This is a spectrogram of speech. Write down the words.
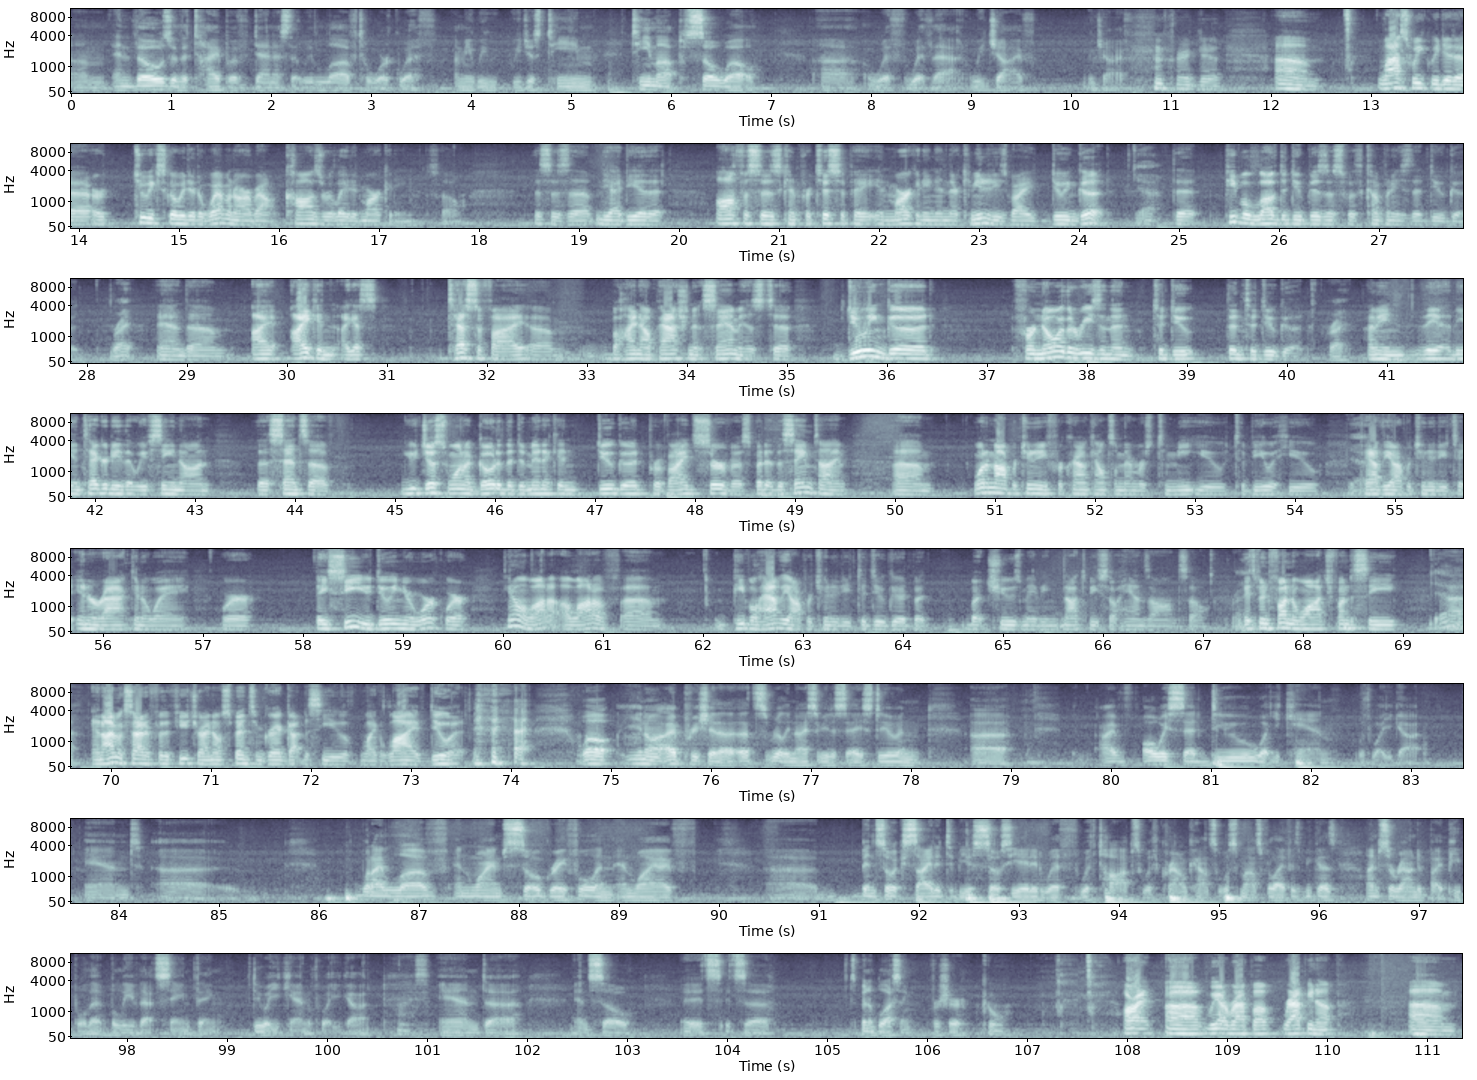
Um, and those are the type of dentists that we love to work with. I mean, we, we just team team up so well uh, with with that. We jive, we jive. Very good. Um, last week we did a, or two weeks ago we did a webinar about cause related marketing. So this is uh, the idea that offices can participate in marketing in their communities by doing good. Yeah. That people love to do business with companies that do good. Right. And um, I I can I guess testify um, behind how passionate Sam is to doing good for no other reason than to do than to do good. Right. I mean the the integrity that we've seen on the sense of you just want to go to the Dominican, do good, provide service, but at the same time, um, what an opportunity for Crown Council members to meet you, to be with you, yeah. to have the opportunity to interact in a way where they see you doing your work. Where you know a lot of a lot of um, people have the opportunity to do good, but but choose maybe not to be so hands on. So right. it's been fun to watch, fun to see. Yeah. Uh, and I'm excited for the future. I know Spence and Greg got to see you like live do it. Well, you know, I appreciate that. That's really nice of you to say, Stu. And uh, I've always said, do what you can with what you got. And uh, what I love and why I'm so grateful and, and why I've uh, been so excited to be associated with, with TOPS, with Crown Council, with Smiles for Life is because I'm surrounded by people that believe that same thing. Do what you can with what you got. Nice. And, uh, and so it's, it's a, it's been a blessing for sure. Cool. All right, uh, we got to wrap up. Wrapping up. Um,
